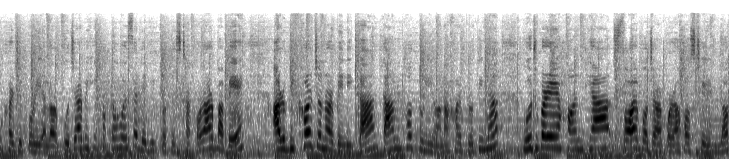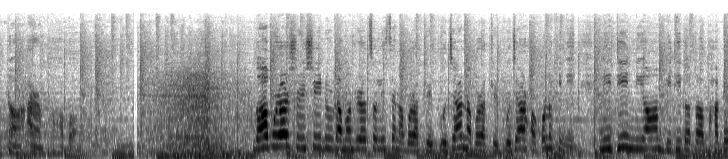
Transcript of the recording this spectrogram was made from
মুখাৰ্জী পৰিয়ালৰ পূজাৰ বিশেষত্ব হৈছে দেৱীক প্ৰতিষ্ঠা কৰাৰ বাবে আৰু বিসৰ্জনৰ বেলিকা কান্ধত তুলি অনা হয় প্ৰতিমা। বুধবাৰে সন্ধিয়া ছয় বজাৰ পৰা ষষ্ঠীৰ লগ্ন আৰম্ভ হ'ব। গহপুৰৰ শ্ৰী শ্ৰী দুৰ্গা মন্দিৰত চলিছে নৱৰাত্ৰি পূজা। নৱৰাত্ৰি পূজাৰ সকলোখিনি নীতি নিয়ম বিধিগতভাৱে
